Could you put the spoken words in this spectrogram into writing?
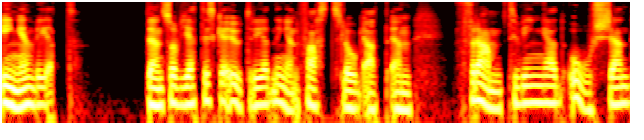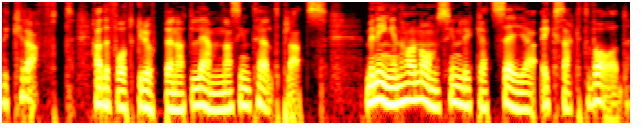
Ingen vet. Den sovjetiska utredningen fastslog att en framtvingad okänd kraft hade fått gruppen att lämna sin tältplats, men ingen har någonsin lyckats säga exakt vad.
